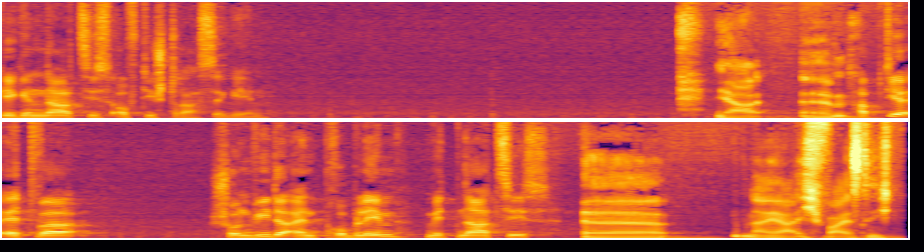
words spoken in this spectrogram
gegen Nazis auf die Straße gehen. Ja, ähm, Habt ihr etwa schon wieder ein Problem mit Nazis? Äh, naja, ich weiß nicht,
